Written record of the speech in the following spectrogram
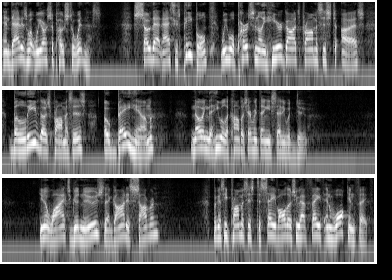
and that is what we are supposed to witness. So that as his people, we will personally hear God's promises to us, believe those promises, obey him, knowing that he will accomplish everything he said he would do. You know why it's good news that God is sovereign? Because he promises to save all those who have faith and walk in faith.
